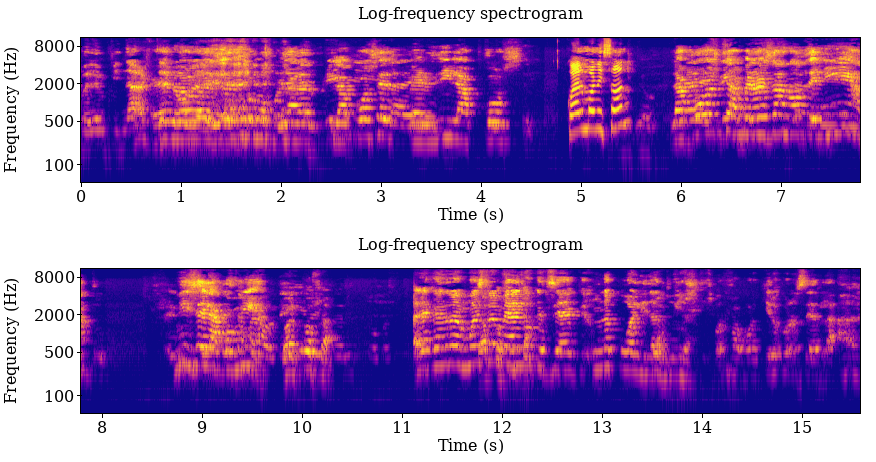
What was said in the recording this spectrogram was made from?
del empinarte, Eh, ¿no? La- eso es como la, la pose, perdí la pose. ¿Cuál, Moni, son? La posta, pero esa no tenía. tú. Ni se la comía. ¿Cuál cosa? Alejandra, muéstrame algo que sea una cualidad tuya, por favor, quiero conocerla.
